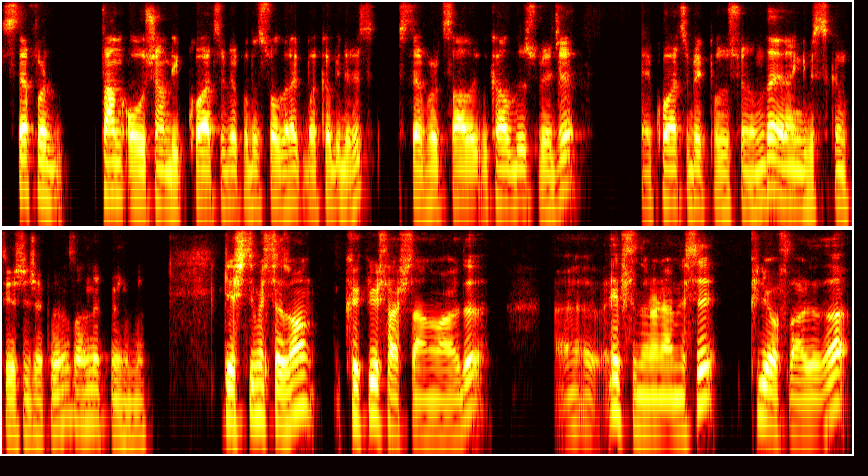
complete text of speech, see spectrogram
Stafford'dan oluşan bir quarterback odası olarak bakabiliriz. Stafford sağlıklı kaldığı sürece e, quarterback pozisyonunda herhangi bir sıkıntı yaşayacaklarını zannetmiyorum ben. Geçtiğimiz sezon 41 taştan vardı. Ee, hepsinden önemlisi playofflarda da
